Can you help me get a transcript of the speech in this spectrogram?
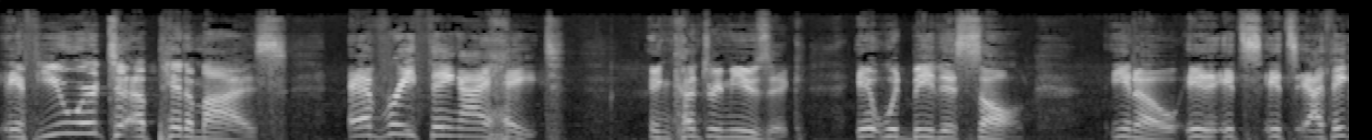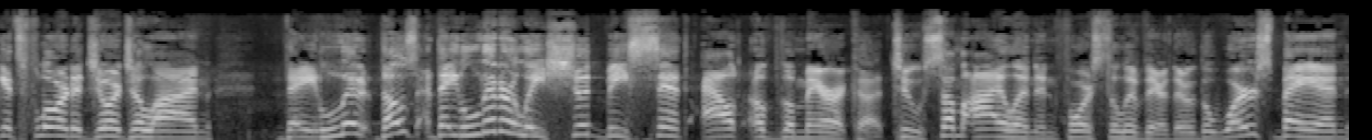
if you were to epitomize everything I hate in country music, it would be this song. You know, it, it's it's. I think it's Florida Georgia line. They lit, those they literally should be sent out of America to some island and forced to live there. They're the worst band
